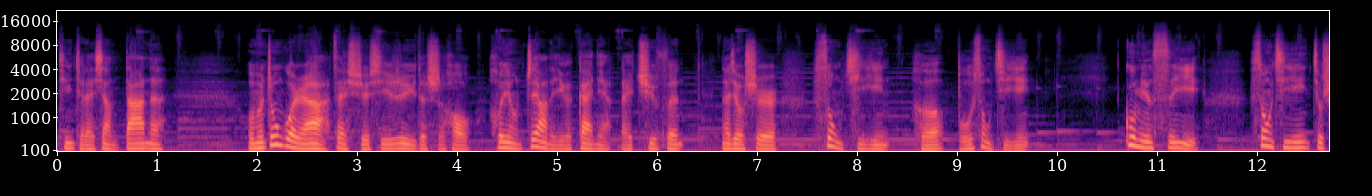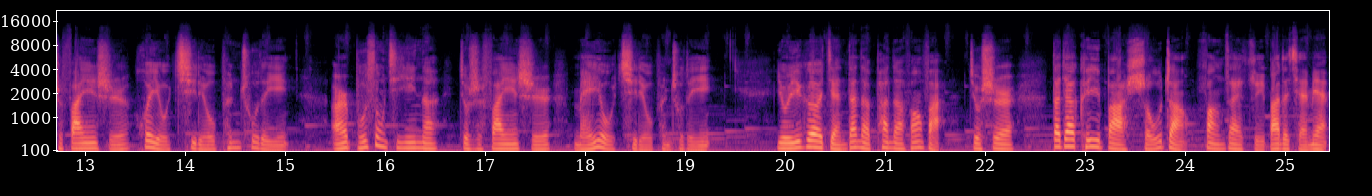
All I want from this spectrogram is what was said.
听起来像“哒”呢。我们中国人啊，在学习日语的时候，会用这样的一个概念来区分，那就是送气音和不送气音。顾名思义，送气音就是发音时会有气流喷出的音，而不送气音呢，就是发音时没有气流喷出的音。有一个简单的判断方法，就是大家可以把手掌放在嘴巴的前面，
